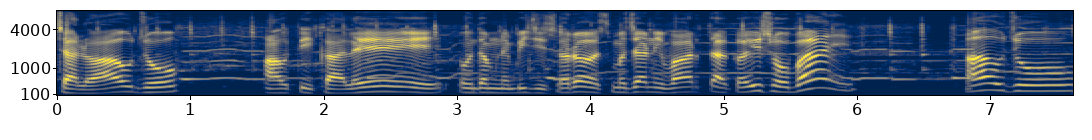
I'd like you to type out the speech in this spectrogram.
ચાલો આવજો. આવતીકાલે હું તમને બીજી સરસ મજાની વાર્તા કહીશો ભાઈ. આવજો.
